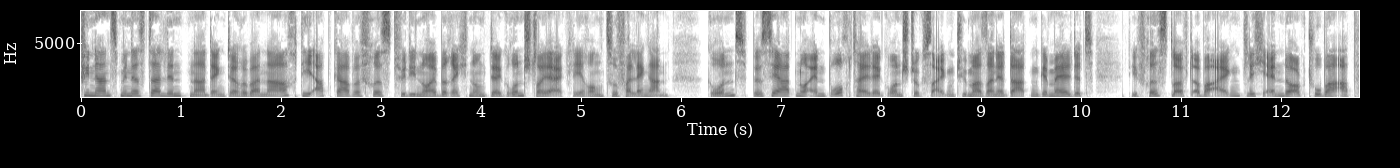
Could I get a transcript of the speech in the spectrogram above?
Finanzminister Lindner denkt darüber nach, die Abgabefrist für die Neuberechnung der Grundsteuererklärung zu verlängern. Grund, bisher hat nur ein Bruchteil der Grundstückseigentümer seine Daten gemeldet. Die Frist läuft aber eigentlich Ende Oktober ab.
